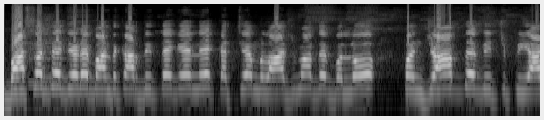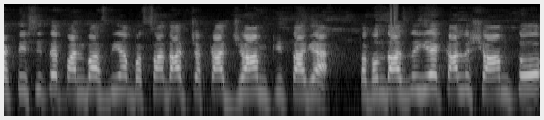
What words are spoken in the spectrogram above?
ਬੱਸ ਅੱਡੇ ਜਿਹੜੇ ਬੰਦ ਕਰ ਦਿੱਤੇ ਗਏ ਨੇ। ਕੱਚੇ ਮੁਲਾਜ਼ਮਾਂ ਦੇ ਵੱਲੋਂ ਪੰਜਾਬ ਦੇ ਵਿੱਚ ਪੀਆਰਟੀਸੀ ਤੇ ਪਨਬਸ ਦੀਆਂ ਬੱਸਾਂ ਦਾ ਚੱਕਾ ਜਾਮ ਕੀਤਾ ਗਿਆ। ਤਾਂ ਤੁਹਾਨੂੰ ਦੱਸ ਦਈਏ ਕੱਲ ਸ਼ਾਮ ਤੋਂ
